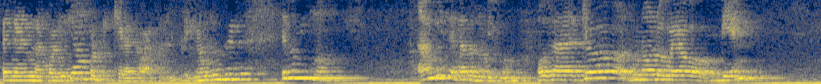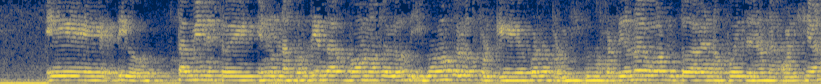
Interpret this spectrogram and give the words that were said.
tener una coalición porque quiere acabar con el PRI. Entonces es lo mismo. A mí se me hace lo mismo. O sea, yo no lo veo bien. Eh, digo, también estoy en una contienda, vamos solos y vamos solos porque Fuerza por México es un partido nuevo, todavía no puede tener una coalición,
